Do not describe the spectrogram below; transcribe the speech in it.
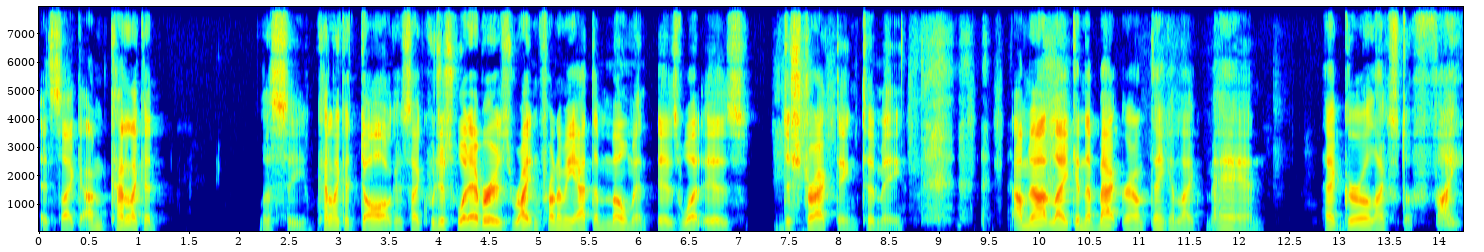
it's like I'm kind of like a let's see, kind of like a dog. It's like just whatever is right in front of me at the moment is what is distracting to me. I'm not like in the background thinking like, man, that girl likes to fight,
